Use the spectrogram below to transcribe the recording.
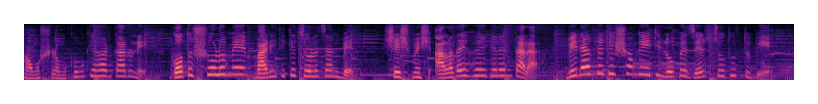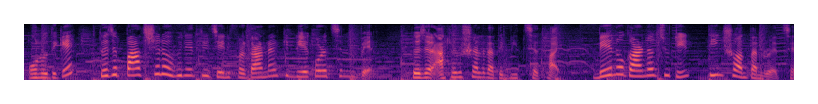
সমস্যার মুখোমুখি হওয়ার কারণে গত ষোলো মে বাড়ি থেকে চলে যান বেন। শেষমেশ আলাদাই হয়ে গেলেন তারা। বেন সঙ্গে এটি লোপেজের চতুর্থ বিয়ে। অন্যদিকে দুই হাজার পাঁচ সালে অভিনেত্রী জেনিফার গার্নারকে বিয়ে করেছেন বেন দু হাজার আঠেরো সালে তাতে বিচ্ছেদ হয়। বেন ও গার্নার জুটির তিন সন্তান রয়েছে।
